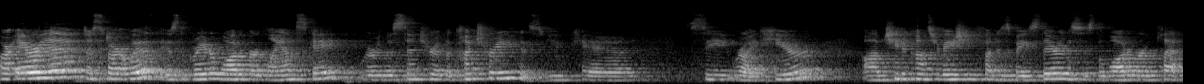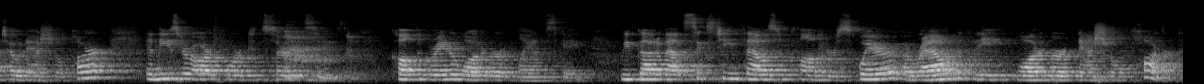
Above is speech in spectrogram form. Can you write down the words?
Our area, to start with, is the Greater Waterberg landscape. We're in the center of the country, as you can see right here. Um, Cheetah Conservation Fund is based there. This is the Waterberg Plateau National Park. And these are our four conservancies called the Greater Waterberg Landscape. We've got about 16,000 kilometers square around the Waterberg National Park.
